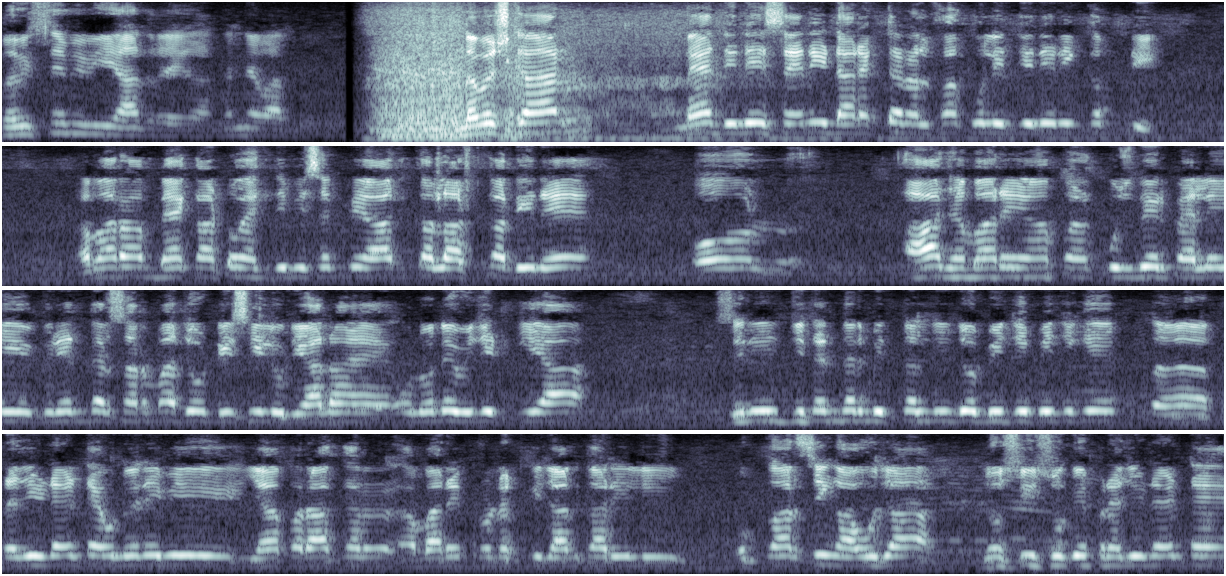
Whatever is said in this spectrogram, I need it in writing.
भविष्य में भी याद रहेगा। धन्यवाद। नमस्कार, मैं Dinesh Saini, director Alpha cool engineering company. हमारा बैक ऑटो एग्जीबिशन में आज का लास्ट का दिन है और आज हमारे यहाँ पर कुछ देर पहले ये वीरेंद्र शर्मा जो डीसी लुधियाना है, उन्होंने विज़िट किया। श्री जितेंद्र मित्तल जी जो बीजेपी जी के प्रेसिडेंट है उन्होंने भी यहाँ पर आकर हमारे प्रोडक्ट की जानकारी ली। उपकार सिंह आहूजा जो सीसू के प्रेसिडेंट हैं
